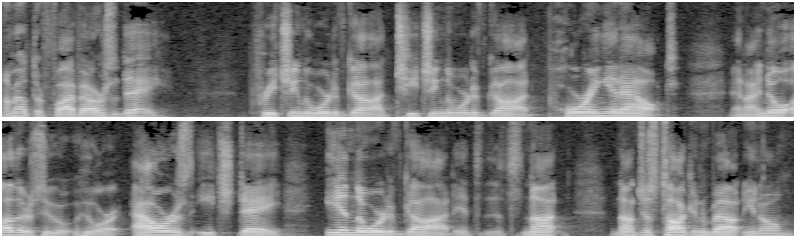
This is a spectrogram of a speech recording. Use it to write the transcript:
I'm out there five hours a day, preaching the Word of God, teaching the Word of God, pouring it out. And I know others who who are hours each day in the Word of God. It's it's not not just talking about you know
